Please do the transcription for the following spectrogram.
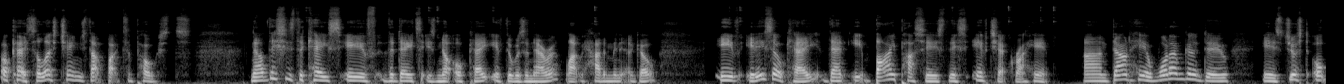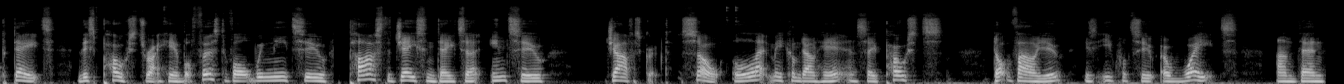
Okay, so let's change that back to posts. Now this is the case if the data is not okay, if there was an error like we had a minute ago. If it is okay, then it bypasses this if check right here. And down here, what I'm going to do is just update this post right here. But first of all, we need to pass the JSON data into JavaScript. So let me come down here and say posts.value is equal to await and then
